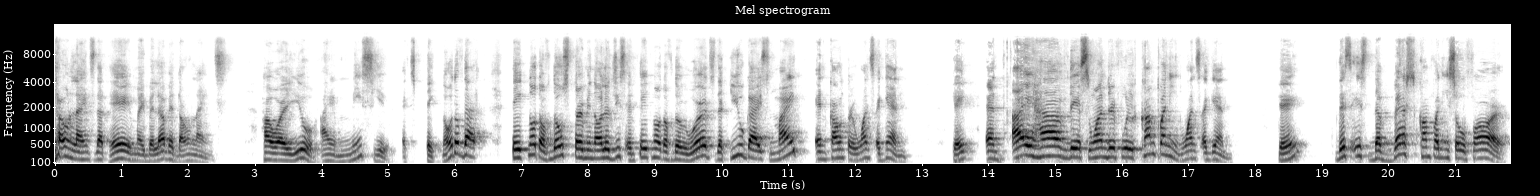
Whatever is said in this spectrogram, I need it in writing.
downlines that, hey, my beloved downlines, how are you? I miss you. Take note of that. Take note of those terminologies and take note of the words that you guys might encounter once again. Okay? And I have this wonderful company once again. Okay? This is the best company so far.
